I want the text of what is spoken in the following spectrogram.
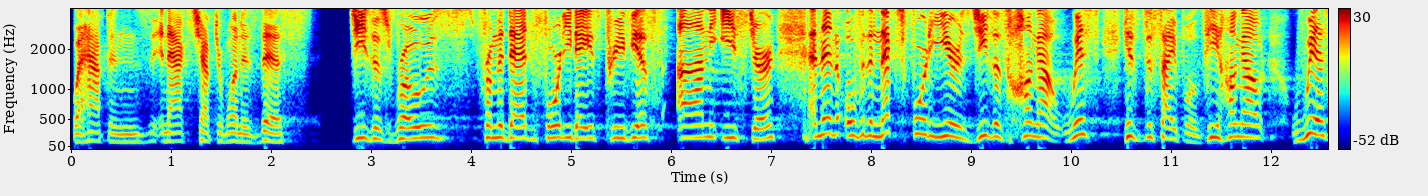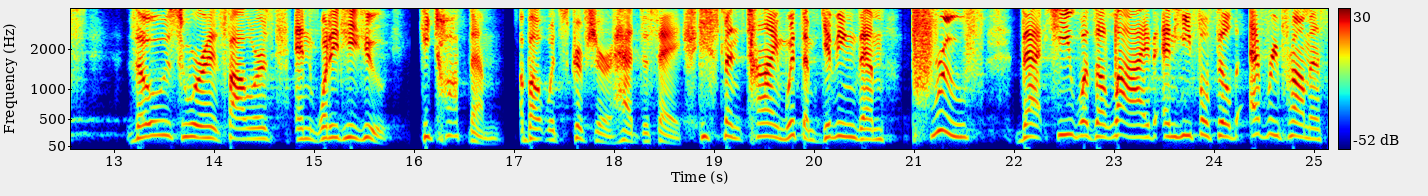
What happens in Acts chapter 1 is this Jesus rose from the dead 40 days previous on Easter. And then over the next 40 years, Jesus hung out with his disciples. He hung out with those who were his followers. And what did he do? He taught them about what scripture had to say. He spent time with them, giving them proof that he was alive and he fulfilled every promise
